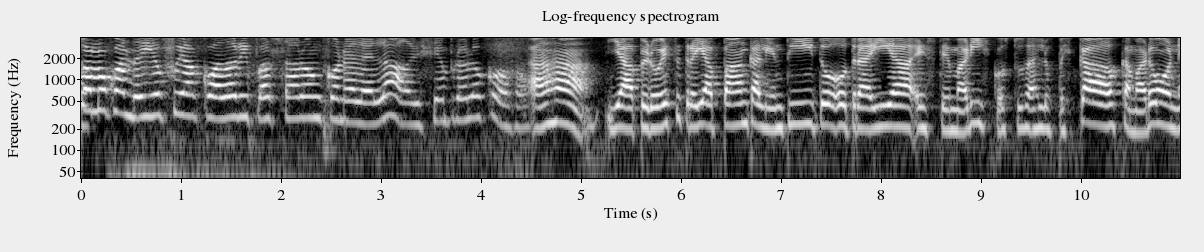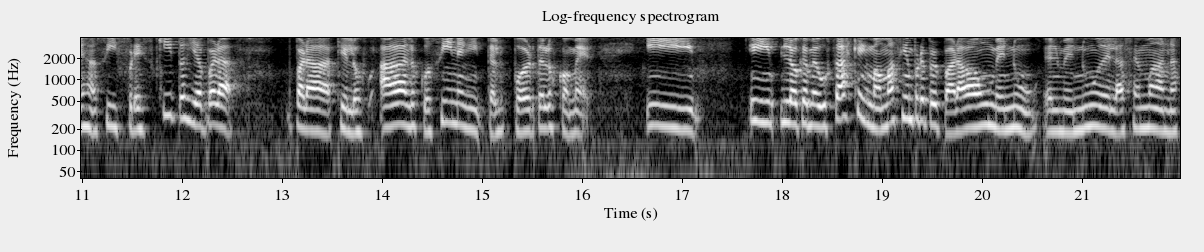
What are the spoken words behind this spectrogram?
como cuando yo fui a Ecuador y pasaron con el helado y siempre lo cojo. Ajá, ya, pero este traía pan calientito o traía este mariscos, tú sabes, los pescados, camarones, así, fresquitos ya para, para que los hagan, los cocinen y te, podértelos comer. Y, y lo que me gustaba es que mi mamá siempre preparaba un menú, el menú de la semana,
